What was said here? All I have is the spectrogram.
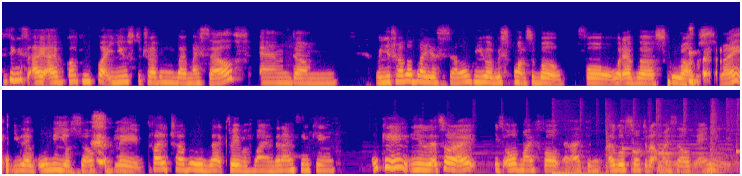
the thing is I I've gotten quite used to traveling by myself and um when you travel by yourself you are responsible for whatever screw ups right? You have only yourself to blame. If I travel with that frame of mind then I'm thinking okay you know that's all right. It's all my fault and I can I will sort it out myself anyway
